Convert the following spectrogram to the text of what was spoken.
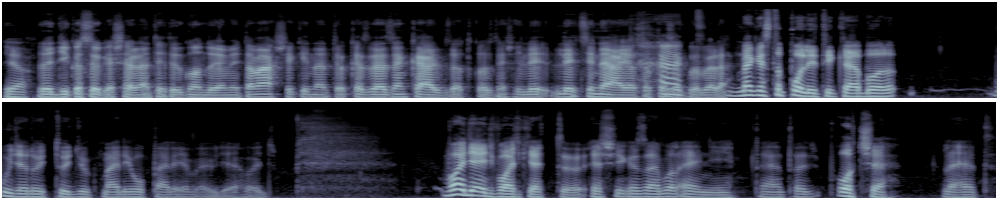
Ja. Az egyik a szöges ellentétét gondolja, mint a másik, innentől kezdve ezen kár vitatkozni, és hogy légy ne álljatok hát, ezekbe bele. Meg ezt a politikából ugyanúgy tudjuk már jó pár éve, ugye, hogy vagy egy, vagy kettő, és igazából ennyi. Tehát, hogy ott se lehet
